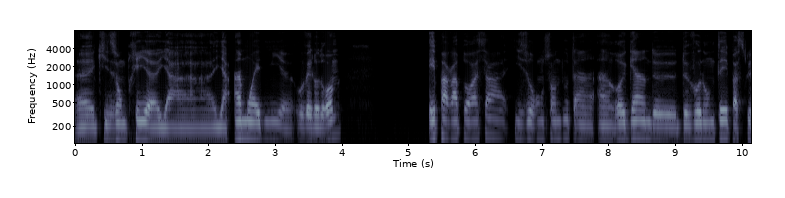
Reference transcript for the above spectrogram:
euh, qu'ils ont pris euh, il, y a, il y a un mois et demi au Vélodrome. Et par rapport à ça, ils auront sans doute un, regain de, volonté parce que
